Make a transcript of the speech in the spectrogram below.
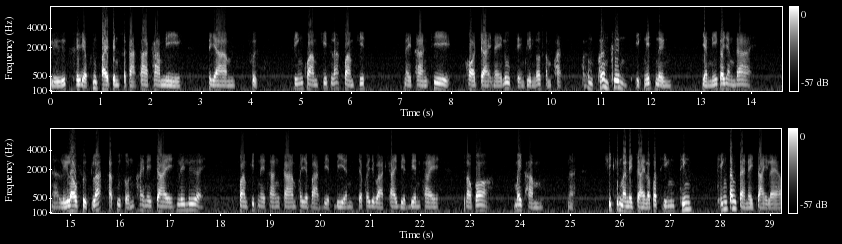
หรือขยับขึ้นไปเป็นสกทาคามี พยายามฝึกทิ้งความคิดและความคิดในทางที่พอใจในรูปเสียงกลิ่นรสสัมผัส เพิ่มเพิ่มขึ้นอีกนิดหนึ่งอย่างนี้ก็ยังได้นะหรือเราฝึกละอกุศลภายในใจเรื่อยๆ ความคิดในทางการพยาบาทเบียดเบียน จะพยาบาทใครเบียดเบียนใคร เราก็ไม่ทำนะคิดขึ้นมาในใจเราก็ทิ้งทิ้ง ทิ้งตั้งแต่ในใจแล้ว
